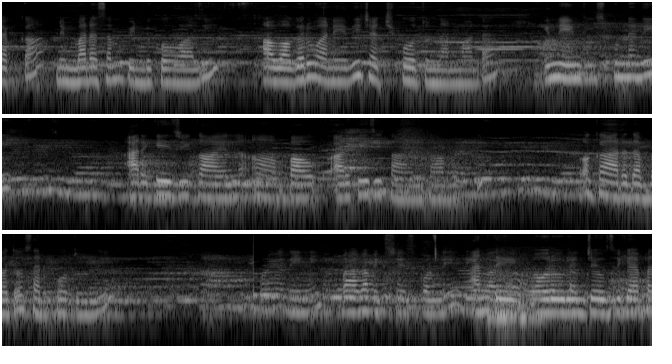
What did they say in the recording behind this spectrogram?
చెక్క నిమ్మరసం పిండుకోవాలి. ఆ వగరు అనేది చచ్చిపోతుంది అనమాట ఇది నేను తీసుకున్నది అర కేజీ కాయల పావు అర కేజీ కాయలు కాబట్టి ఒక అరదబ్బతో సరిపోతుంది. ఇప్పుడు దీన్ని బాగా మిక్స్ చేసుకోండి. అంతే నోరు గురించి ఉసిరికాయ పచ్చడి.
